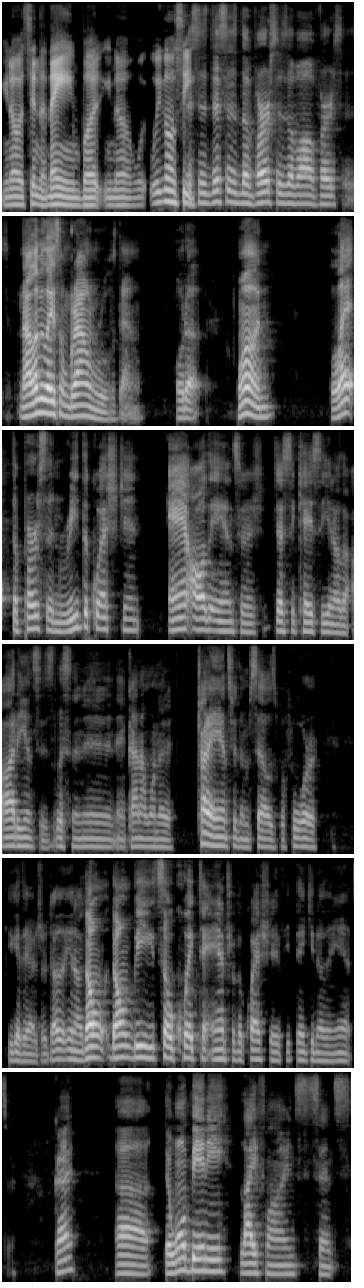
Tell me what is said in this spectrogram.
You know, it's in the name, but you know, we're gonna see. This is this is the verses of all verses. Now let me lay some ground rules down. Hold up. One, let the person read the question and all the answers, just in case you know the audience is listening and kind of want to try to answer themselves before you get the answer. Don't, you know, don't don't be so quick to answer the question if you think you know the answer. Okay. Uh, there won't be any lifelines since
